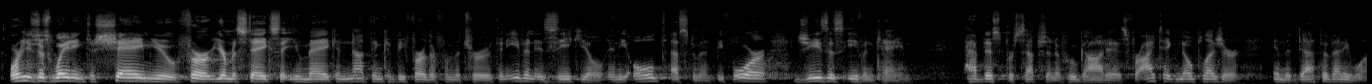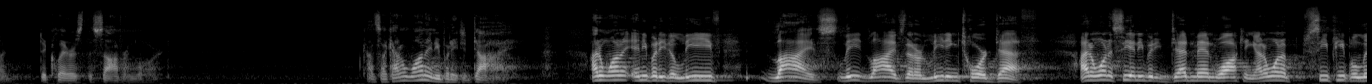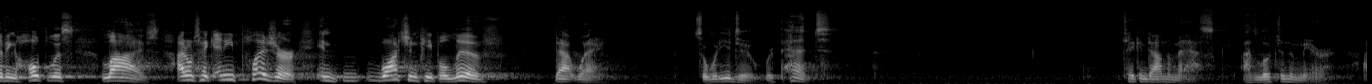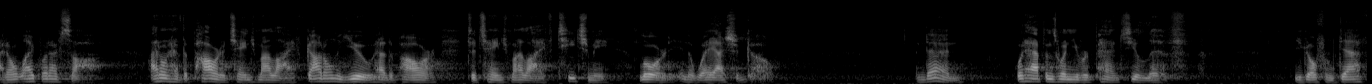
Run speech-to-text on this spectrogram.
Or He's just waiting to shame you for your mistakes that you make, and nothing could be further from the truth. And even Ezekiel in the Old Testament, before Jesus even came, had this perception of who God is. For I take no pleasure in the death of anyone, declares the sovereign Lord. God's like, I don't want anybody to die. I don't want anybody to leave lives, lead lives that are leading toward death. I don't want to see anybody dead men walking. I don't want to see people living hopeless lives. I don't take any pleasure in watching people live that way. So, what do you do? Repent. Taken down the mask. I've looked in the mirror. I don't like what I saw. I don't have the power to change my life. God, only you have the power to change my life. Teach me Lord, in the way I should go. And then, what happens when you repent? You live. You go from death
